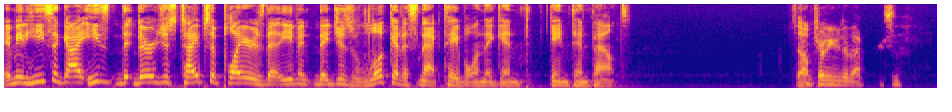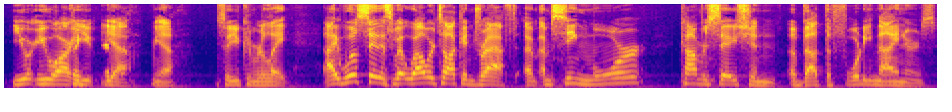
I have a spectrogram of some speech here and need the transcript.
I mean, he's a guy, he's, there are just types of players that even, they just look at a snack table and they gain, gain 10 pounds. So I'm turning into that person. You, you are, you, yeah, yeah. So you can relate. I will say this, but while we're talking draft, I'm, I'm seeing more conversation about the 49ers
